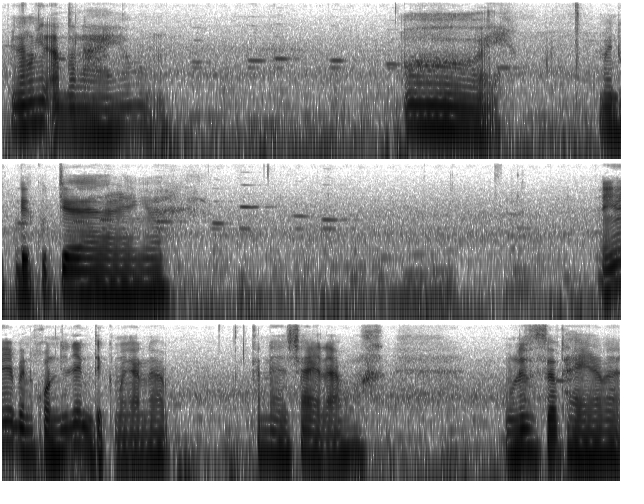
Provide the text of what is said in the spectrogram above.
ไม่ต้องเล่นอันตรายครับผมโอ้ยไม่ดึกดึกๆกูเจออะไรอย่างเงี้ยอันนี้เป็นคนที่เล่นดึกเหมือนกันนะครับ ก็น่าใช่แล้วผมเล่นเซิร์ฟไทยนะแม่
